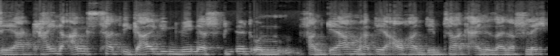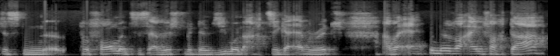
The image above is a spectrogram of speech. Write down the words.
der keine Angst hat, egal gegen wen er spielt. Und Van Gerven hatte ja auch an dem Tag eine seiner schlechtesten äh, Performances erwischt mit einem 87er Average. Aber Espinel war einfach da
